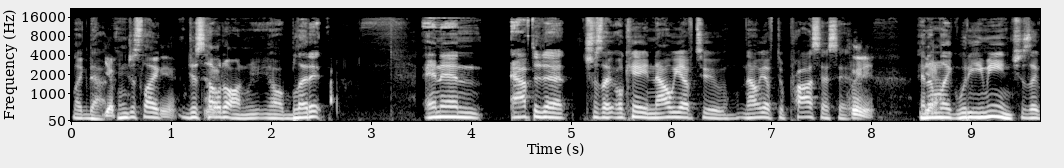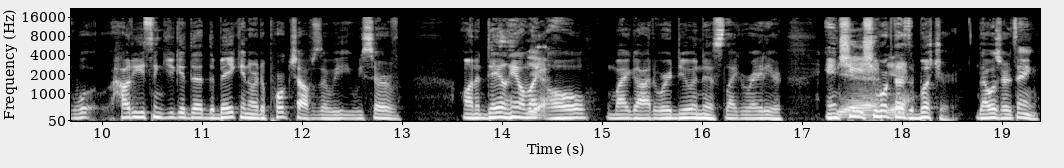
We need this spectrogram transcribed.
like that Yep. and just like Yeah. just Yeah. held on. You know, bled it. And then after that, she was like, "Okay, now we have to now we have to process it." clean it. And I'm like, "What do you mean?" She's like, well, "How do you think you get the the bacon or the pork chops that we we serve on a daily?" I'm like, Yeah. "Oh my god, we're doing this like right here." And she she worked yeah. as a butcher. That was her thing.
